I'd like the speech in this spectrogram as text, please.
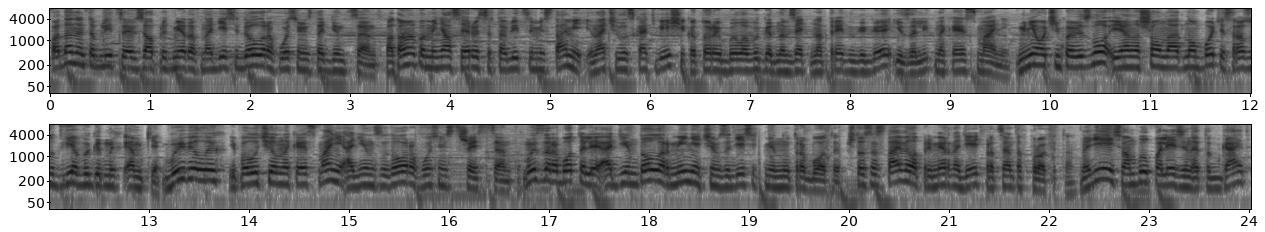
По данной таблице я взял предметов на 10 долларов 81 цент. Потом я поменял сервисы в таблице местами и начал искать вещи, которые было выгодно взять на Traded GG и залить на CS Money. Мне очень повезло, и я нашел на одном боте сразу две выгодных эмки. Вывел их и получил на CS Money 11 долларов 86 центов. Мы заработали 1 доллар менее чем за 10 минут работы, что составило примерно 9% профита. Надеюсь, вам был полезен этот гайд,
